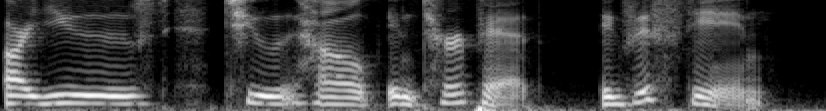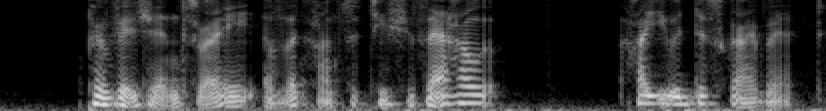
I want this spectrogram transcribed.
are used to help interpret existing provisions, right, of the Constitution. Is that how how you would describe it?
